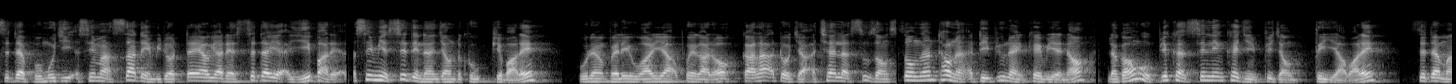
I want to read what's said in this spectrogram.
စစ်တပ်ဗိုလ်မှူးကြီးအဆင့်မှစတင်ပြီးတော့တက်ရောက်ရတဲ့စစ်တပ်ရဲ့အရေးပါတဲ့အဆင့်မြင့်စစ်တင်တန်းကျောင်းတစ်ခုဖြစ်ပါတယ်။ Golden Valley Warrior အဖွဲ့ကတော့ကာလအတော်ကြာအချက်လက်စုဆောင်စုံစမ်းထောက်လှမ်းအတည်ပြုနိုင်ခဲ့ပြီးတဲ့နောက်၎င်းကိုပြစ်ခတ်ဆင်းလင်းခဲ့ခြင်းဖြစ်ကြောင်းသိရပါတယ်။စစ်တပ်မှ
